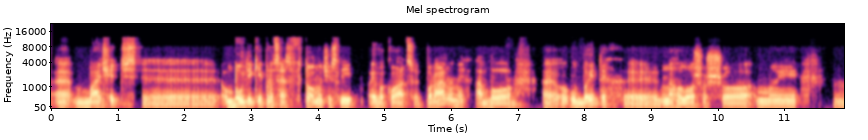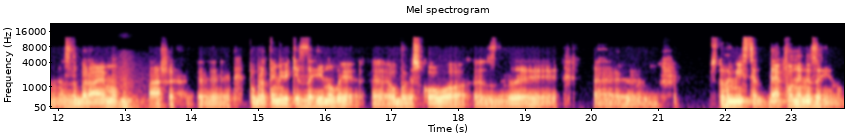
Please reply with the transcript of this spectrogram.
е, бачать е, будь-який процес, в тому числі евакуацію поранених або е, убитих, наголошу, що ми м, забираємо наших побратимів, які загинули, обов'язково з, з того місця, де б вони не загинули.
